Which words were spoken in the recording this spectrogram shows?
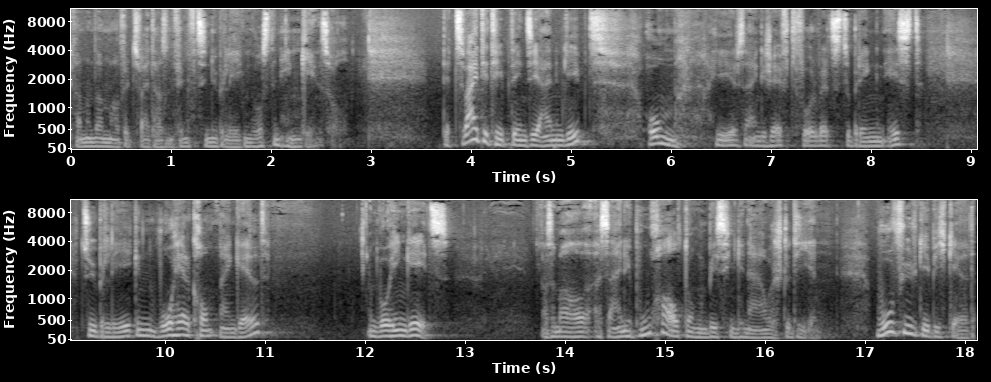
kann man dann mal für 2015 überlegen, wo es denn hingehen soll. Der zweite Tipp, den sie einem gibt, um hier sein Geschäft vorwärts zu bringen, ist zu überlegen, woher kommt mein Geld und wohin geht's? Also mal seine Buchhaltung ein bisschen genauer studieren. Wofür gebe ich Geld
